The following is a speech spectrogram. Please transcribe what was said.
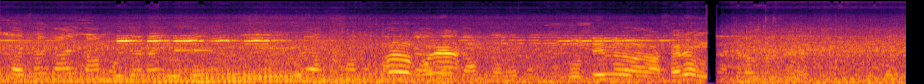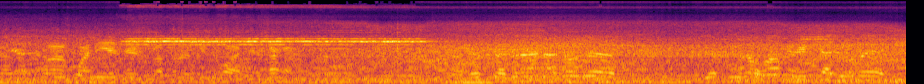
कसं काय काम होते नाही होते. पुढे असं काम झालं पाणी येते सांगा. जे पूर्ण वापरे चालू आहे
